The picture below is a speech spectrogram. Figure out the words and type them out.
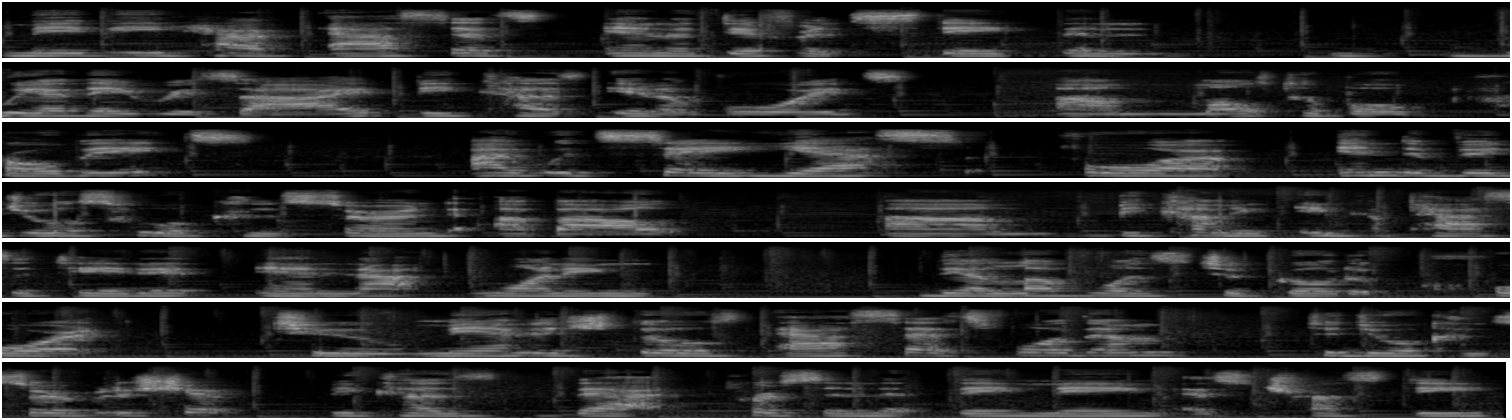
maybe have assets in a different state than where they reside because it avoids um, multiple probates. I would say yes for individuals who are concerned about um, becoming incapacitated and not wanting their loved ones to go to court to manage those assets for them, to do a conservatorship, because that person that they name as trustee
